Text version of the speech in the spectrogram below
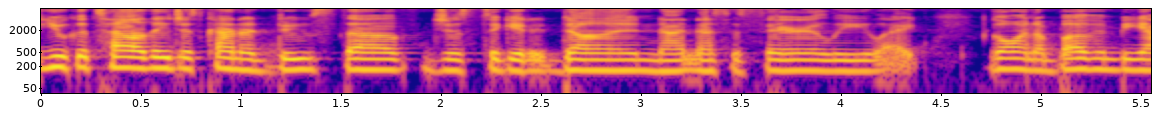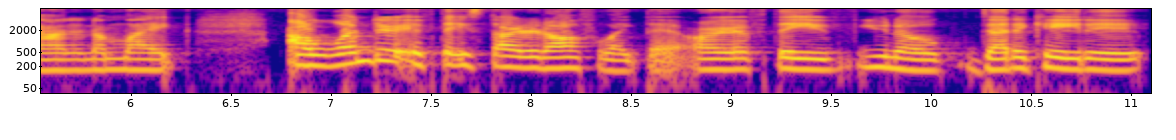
you could tell they just kind of do stuff just to get it done, not necessarily like going above and beyond. And I'm like, I wonder if they started off like that or if they've, you know, dedicated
